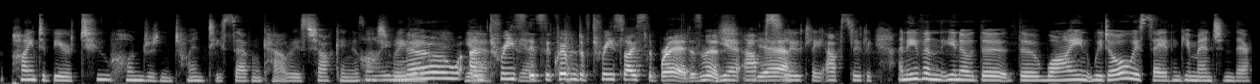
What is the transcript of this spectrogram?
a pint of beer, two hundred and twenty-seven calories. Shocking, isn't it? I really? know. Yeah, and three, yeah. it's the equivalent of three slices of bread, isn't it? Yeah, absolutely, absolutely. And even you know the the wine, we'd always say. I think you mentioned there.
